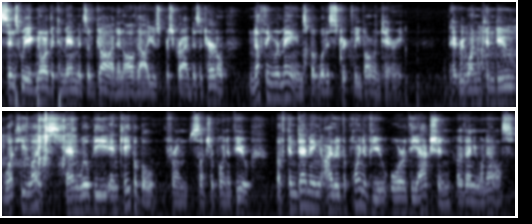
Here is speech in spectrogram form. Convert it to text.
since we ignore the commandments of God and all values prescribed as eternal, nothing remains but what is strictly voluntary. Everyone can do what he likes, and will be incapable, from such a point of view, of condemning either the point of view or the action of anyone else.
